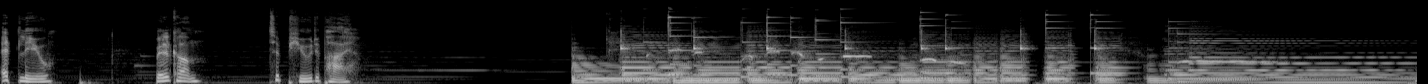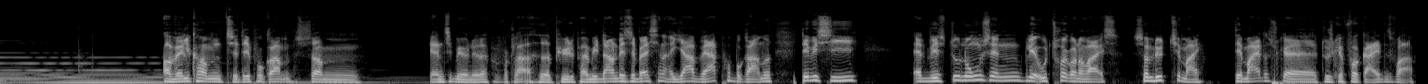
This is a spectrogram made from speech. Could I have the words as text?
at leve. Velkommen til PewDiePie. Og velkommen til det program, som Ganske jo netop har forklaret, hedder PewDiePie. Mit navn er Sebastian, og jeg er vært på programmet. Det vil sige, at hvis du nogensinde bliver utryg undervejs, så lyt til mig. Det er mig, du skal, du skal få guidance fra.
